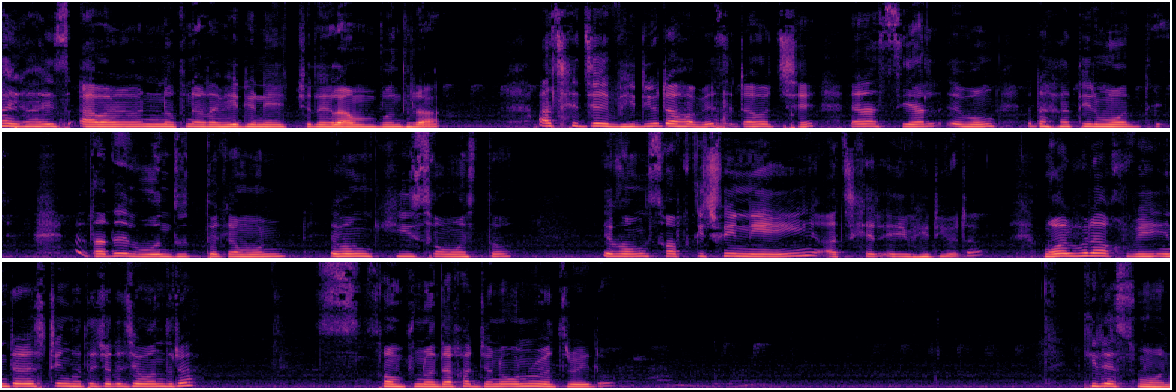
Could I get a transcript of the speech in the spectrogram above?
হাই গাইস আবার নতুন একটা ভিডিও নিয়ে চলে এলাম বন্ধুরা। আজকে যে ভিডিওটা হবে সেটা হচ্ছে এরা শিয়াল এবং একটা হাতির মধ্যে। তাদের বন্ধুত্ব কেমন এবং কি সমস্ত এবং সব কিছুই নিয়েই আজকের এই ভিডিওটা গল্পটা খুবই ইন্টারেস্টিং হতে চলেছে বন্ধুরা। সম্পূর্ণ দেখার জন্য অনুরোধ রইল। কিরে সুমন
